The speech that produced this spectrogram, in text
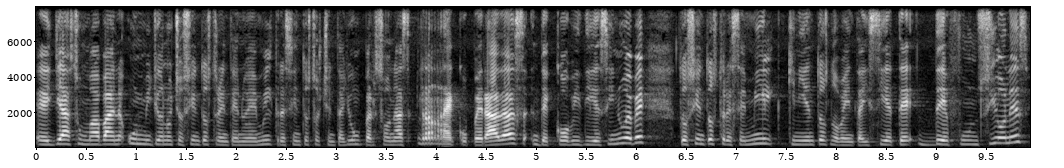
eh, ya sumaban 1.839.381 personas recuperadas de COVID-19, 213.597 defunciones,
